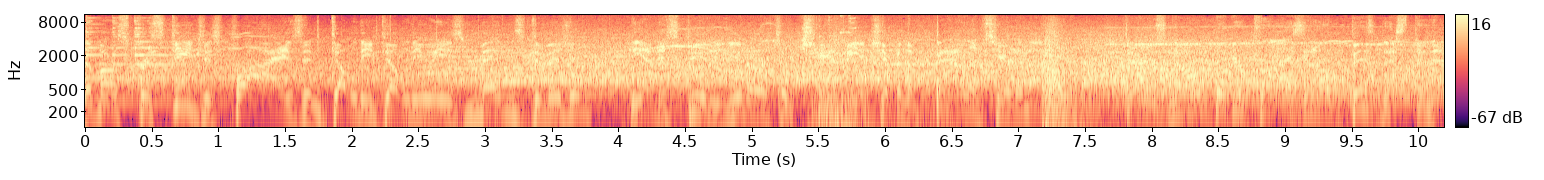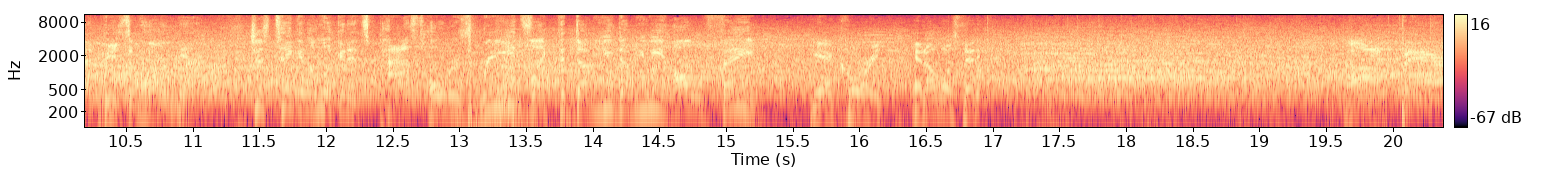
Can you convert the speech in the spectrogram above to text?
The most prestigious prize in WWE's men's division, the Undisputed Universal Championship, and the balance here tonight. There is no bigger prize in our business than that piece of hardware. Just taking a look at its past holders reads like the WWE Hall of Fame. Yeah, Corey, and almost any... Oh, bear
